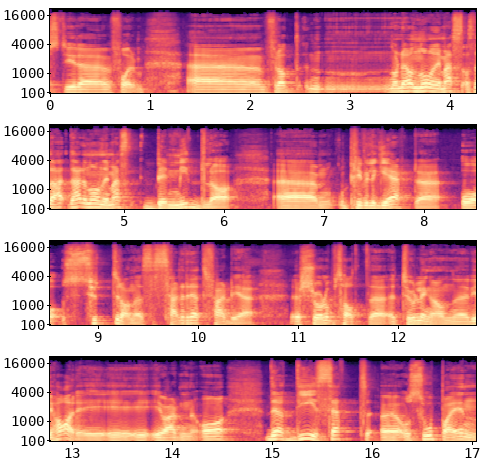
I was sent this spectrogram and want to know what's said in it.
styreform. For at når det er noen av de mest altså det her er noen av de mest bemidla uh, privilegerte og sutrende, selvrettferdige, selvopptatte tullingene vi har i, i, i, verden. Og det at de sitter og soper inn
